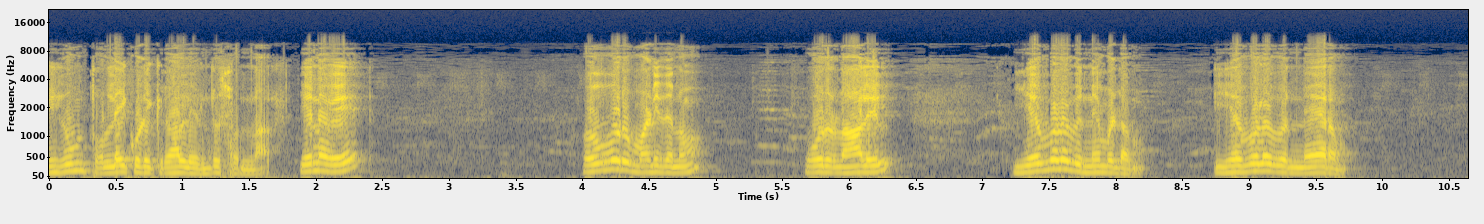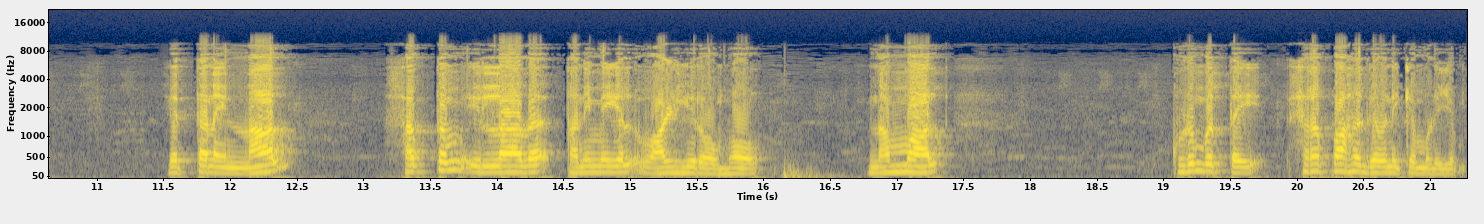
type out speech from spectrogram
மிகவும் தொல்லை கொடுக்கிறாள் என்று சொன்னார். எனவே ஒவ்வொரு மனிதனும் ஒரு நாளில் எவ்வளவு நிமிடம் எவ்வளவு நேரம் எத்தனை நாள் சத்தம் இல்லாத தனிமையில் வாழ்கிறோமோ நம்மால் குடும்பத்தை சிறப்பாக கவனிக்க முடியும்.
